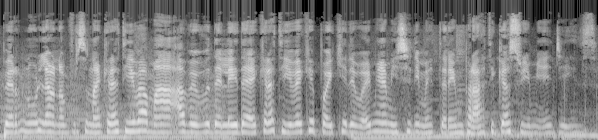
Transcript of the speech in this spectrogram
per nulla una persona creativa, ma avevo delle idee creative che poi chiedevo ai miei amici di mettere in pratica sui miei jeans.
